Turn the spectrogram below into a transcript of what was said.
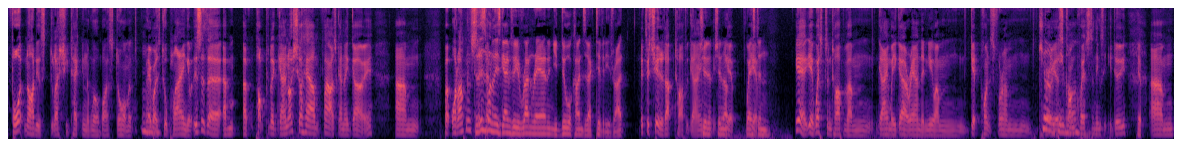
Fortnite is still actually taking the world by storm. It's, Mm-hmm. Everybody's still playing it, but this is a, a, a popular game. Not sure how far it's going to go. Um, but what I can So this is one of these games where you run around and you do all kinds of activities, right? it's a shoot it up type of game. Shoot 'em- shoot 'em up, Yeah, Western. Yeah, yeah, Western type of um, game where you go around and you um, get points for um, Killing various people. conquests and things that you do. Yep. Um,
